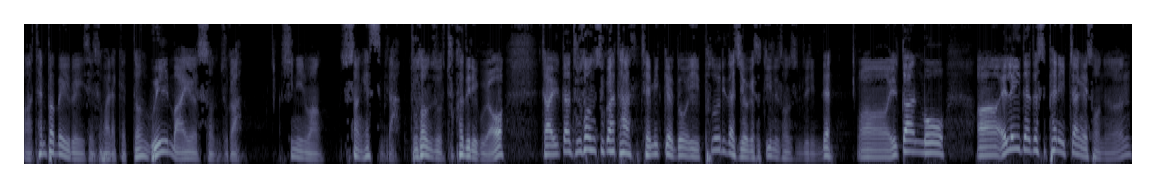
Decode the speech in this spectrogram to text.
아, 템파베이 레이스에서 활약했던 윌 마이어스 선수가 신인 왕 수상했습니다. 두 선수 축하드리고요. 자, 일단 두 선수가 다 재밌게도 이 플로리다 지역에서 뛰는 선수들인데, 어, 일단 뭐, 어, LA 다저스 팬 입장에서는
